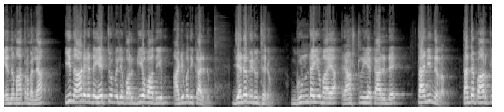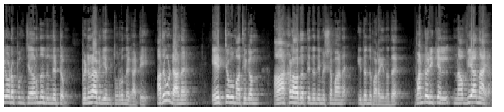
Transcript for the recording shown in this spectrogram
എന്ന് മാത്രമല്ല ഈ നാട് കണ്ട ഏറ്റവും വലിയ വർഗീയവാദിയും അഴിമതിക്കാരനും ജനവിരുദ്ധനും ഗുണ്ടയുമായ രാഷ്ട്രീയക്കാരന്റെ തനി നിറം തന്റെ പാർട്ടിയോടൊപ്പം ചേർന്ന് നിന്നിട്ടും പിണറായി വിജയൻ തുറന്നു കാട്ടി. അതുകൊണ്ടാണ് ഏറ്റവും അധികം ആഹ്ലാദത്തിന്റെ നിമിഷമാണ് ഇതെന്ന് പറയുന്നത്. പണ്ടൊരിക്കൽ നവ്യ നായർ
